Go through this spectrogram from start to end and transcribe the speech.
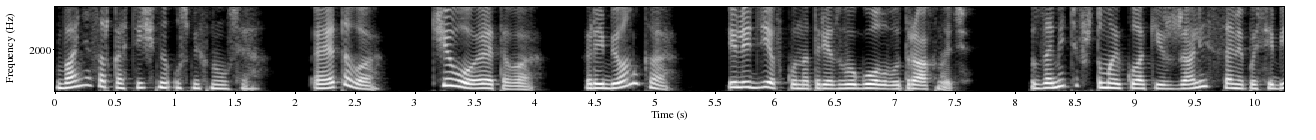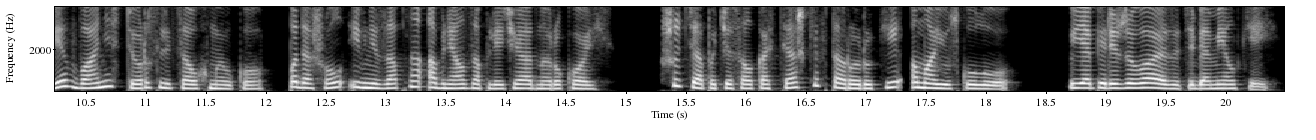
Ваня саркастично усмехнулся. «Этого? Чего этого? Ребенка? Или девку на трезвую голову трахнуть?» Заметив, что мои кулаки сжались сами по себе, Ваня стер с лица ухмылку, подошел и внезапно обнял за плечи одной рукой. Шутя почесал костяшки второй руки о мою скулу. «Я переживаю за тебя, мелкий.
